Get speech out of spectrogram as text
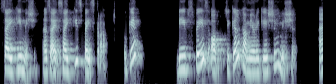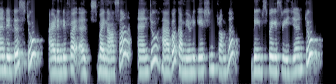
Psyche mission, uh, Psyche spacecraft. Okay. Deep space optical communication mission and it is to identify it's by NASA and to have a communication from the deep space region to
